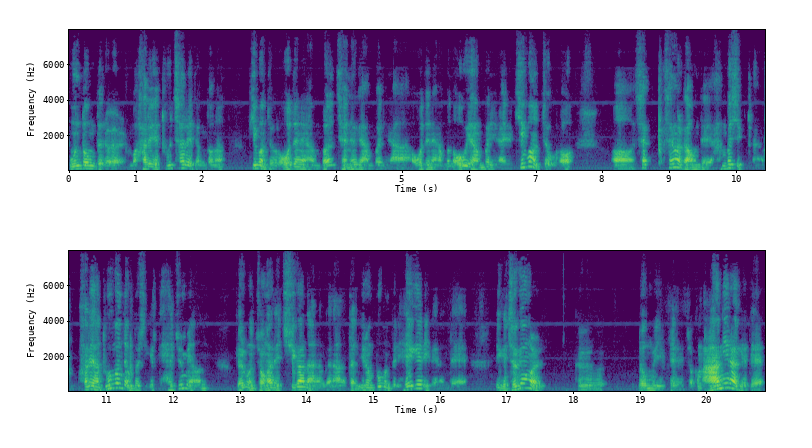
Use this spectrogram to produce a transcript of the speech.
운동들을 뭐 하루에 두 차례 정도는 기본적으로 오전에 한 번, 저녁에 한 번이나 오전에 한 번, 오후에 한 번이나 이렇게 기본적으로 어, 세, 생활 가운데 한 번씩 하루에 한 두 번 정도씩 이렇게 해주면 결국은 종아리에 쥐가 나는 거나 어떤 이런 부분들이 해결이 되는데 이게 적용을 그 너무 이렇게 조금 안일하게 대,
